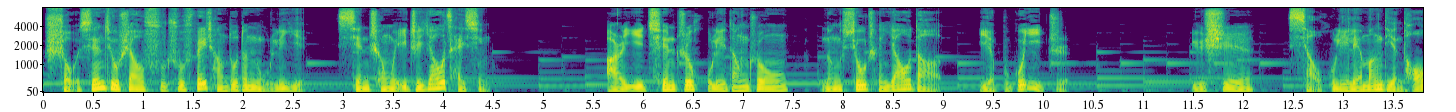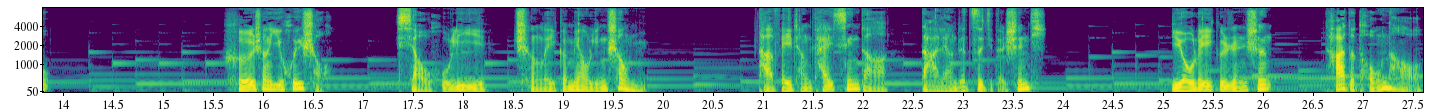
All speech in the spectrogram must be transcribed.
首先就是要付出非常多的努力，先成为一只妖才行。而一千只狐狸当中，能修成妖的也不过一只。于是，小狐狸连忙点头。和尚一挥手，小狐狸成了一个妙龄少女。她非常开心的打量着自己的身体。有了一个人参，她的头脑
